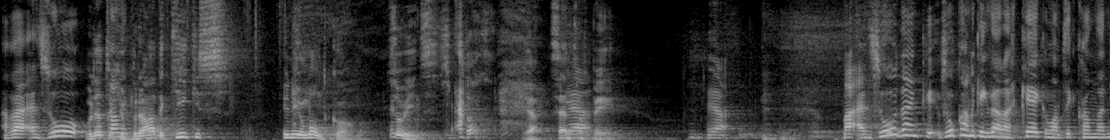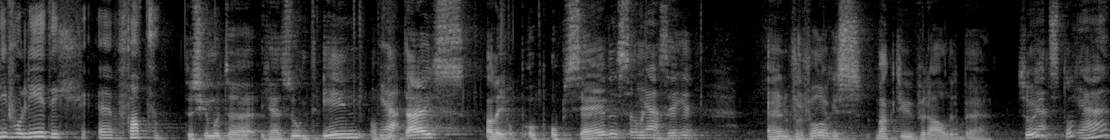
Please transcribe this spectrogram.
Maar- En zo... Waar dat de kan ik- gebraden kiekjes in je mond komen. Zoiets. Toch? Ja, Saint-Tropez. Ja. Maar en zo, denk ik, zo kan ik daar naar kijken, want ik kan dat niet volledig eh, vatten. Dus je, moet, eh, jij zoomt in op Ja. details, allez, op, op, op scènes, zal ik Ja. maar zeggen. En vervolgens maakt u verhaal erbij. Zoiets, ja. toch? Ja.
